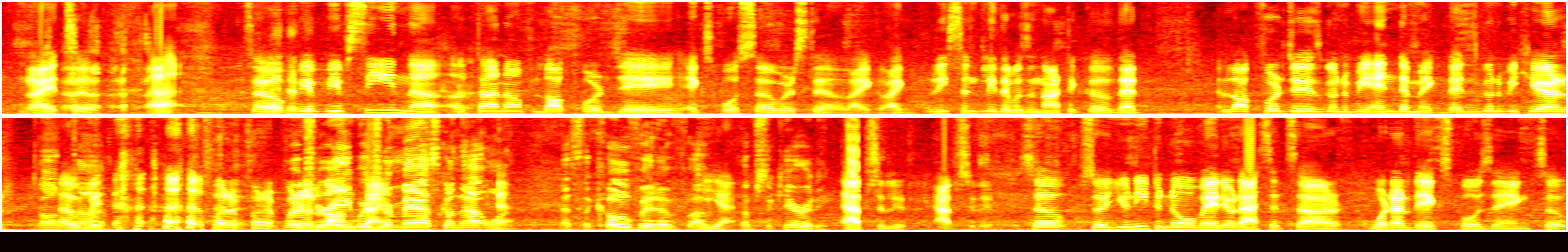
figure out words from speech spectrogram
right? so, uh, so we've, we've seen uh, a ton of Log4j exposed servers still. Like like recently there was an article that Log4j is going to be endemic. That is going to be here uh, with- for, a- for, for where's a your, long where's time. your mask on that one? Yeah. That's the COVID of, of, Yeah. of security. Absolutely, absolutely. So, so you need to know where your assets are, what are they exposing. So,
